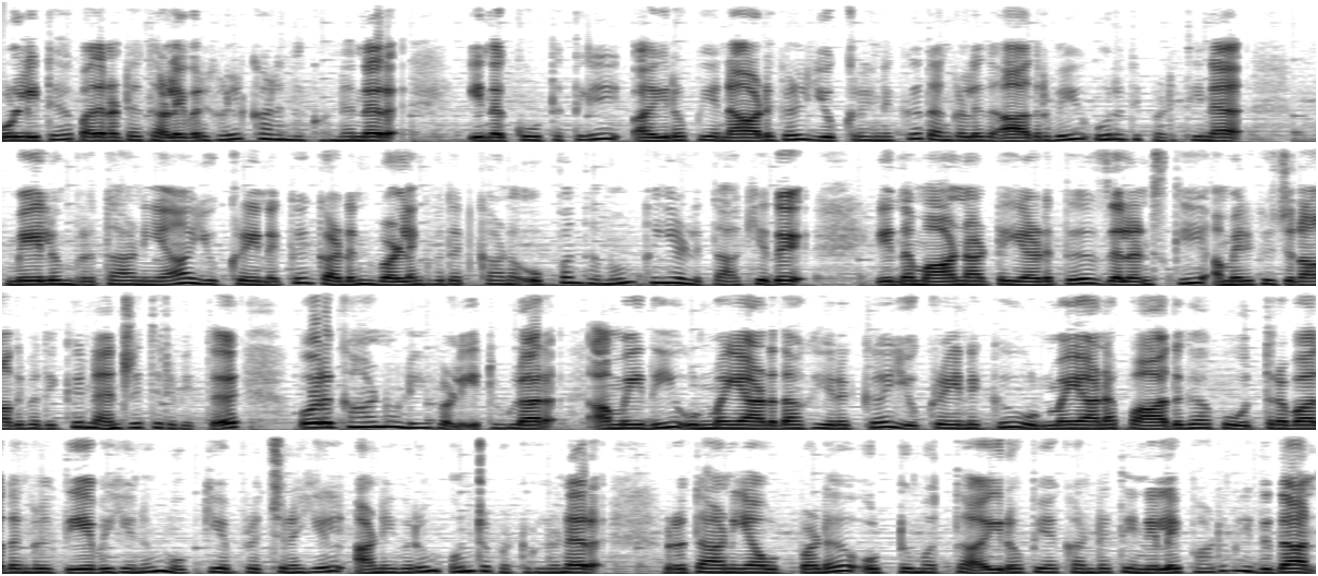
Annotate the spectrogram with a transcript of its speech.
உள்ளிட்ட பதினெட்டு தலைவர்கள் கலந்து கொண்டனர். இந்த கூட்டத்தில் ஐரோப்பிய நாடுகள் யுக்ரைனுக்கு தங்களது ஆதரவை உறுதிப்படுத்தின. மேலும் பிரித்தானியா யுக்ரைனுக்கு கடன் வழங்குவதற்கான ஒப்பந்தமும் கையெழுத்தாகியது. இந்த மாநாட்டை அடுத்து ஜெலன்ஸ்கி அமெரிக்க ஜனாதிபதிக்கு நன்றி தெரிவித்து ஒரு காணொலி வெளியிட்டுள்ளார். அமைதி உண்மையானதாக இருக்க யுக்ரைனுக்கு உண்மையான பாதுகாப்பு உத்தரவாதங்கள் தேவை எனும் முக்கிய பிரச்சினையில் அனைவரும் ஒன்றுபட்டுள்ளனர். பிரித்தானியா உட்பட ஒட்டுமொத்த ஐரோப்பிய கண்டத்தின் நிலைப்பாடும் இதுதான்.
